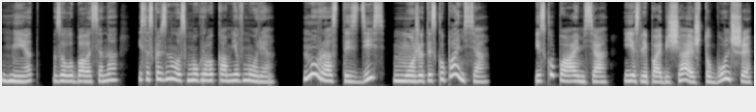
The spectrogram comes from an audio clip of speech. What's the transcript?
«Нет», — заулыбалась она и соскользнула с мокрого камня в море. «Ну, раз ты здесь, может, искупаемся?» «Искупаемся, если пообещаешь, что больше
